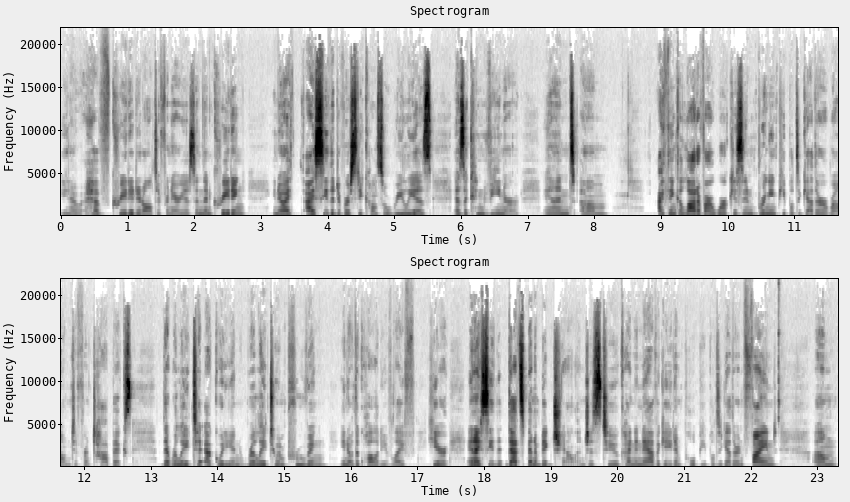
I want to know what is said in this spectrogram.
you know have created in all different areas and then creating you know I, I see the diversity council really as as a convener and um, I think a lot of our work is in bringing people together around different topics that relate to equity and relate to improving, you know, the quality of life here. And I see that that's been a big challenge is to kind of navigate and pull people together and find um,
